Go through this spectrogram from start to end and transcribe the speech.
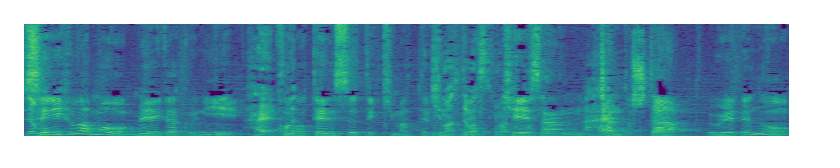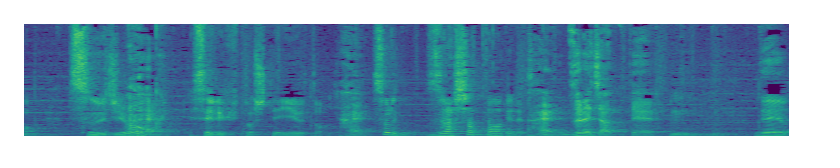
セリフはもう明確にはい。この点数って決まってるんです、ね。決まってます計算ちゃんとした上での数字をはい。セリフとして言うと、はい。それずらしちゃったわけですね、はい、ずれちゃって、うんうん。で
